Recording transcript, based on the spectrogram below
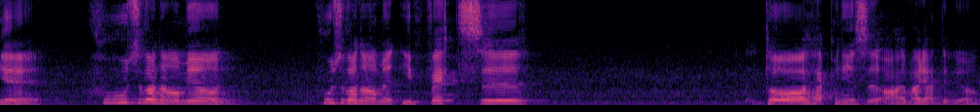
예, who's가 나오면 who's가 나오면 affects the happenings 아 말이 안 되고요.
